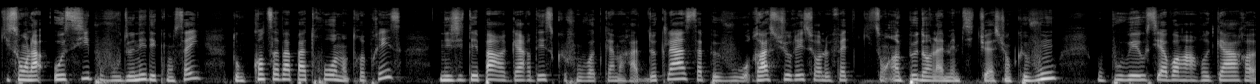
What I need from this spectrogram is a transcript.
qui sont là aussi pour vous donner des conseils. Donc, quand ça va pas trop en entreprise, n'hésitez pas à regarder ce que font votre camarade de classe. Ça peut vous rassurer sur le fait qu'ils sont un peu dans la même situation que vous. Vous pouvez aussi avoir un regard euh,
